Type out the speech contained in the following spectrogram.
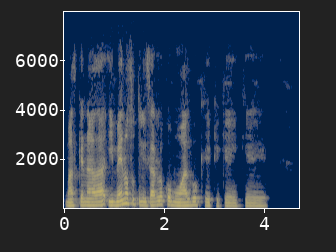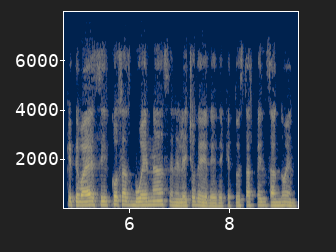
más que nada, y menos utilizarlo como algo que, que, que, que, te va a decir cosas buenas en el hecho de, de, que tú estás pensando en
